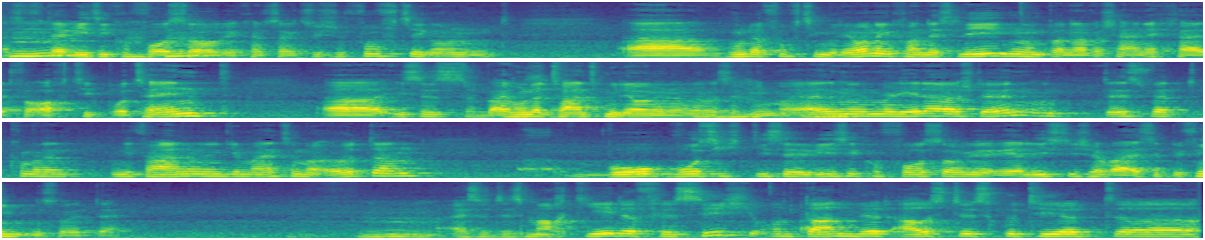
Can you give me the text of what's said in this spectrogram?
also mhm. der Risikovorsorge. Mhm. Kannst sagen, zwischen 50 und äh, 150 Millionen kann das liegen und bei einer Wahrscheinlichkeit von 80 Prozent äh, ist es dann bei 120 Millionen oder was auch mhm. immer. Ja, das muss mal jeder erstellen und das wird, kann man dann in die Verhandlungen gemeinsam erörtern wo, wo sich diese Risikovorsorge realistischerweise befinden sollte. Hm, also das macht jeder für sich und dann wird ausdiskutiert, äh,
